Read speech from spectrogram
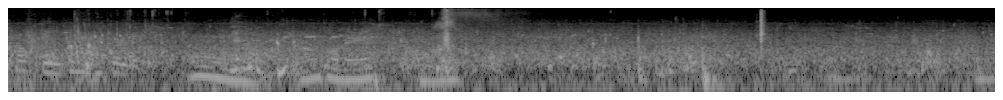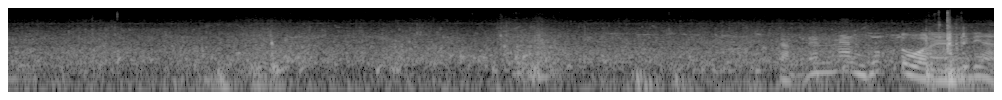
โชคดีที่น้องตัวเล็ก อืมน้องตัวเล็กกัดแน่นๆทุกตัวเลยพี่เนี่ย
